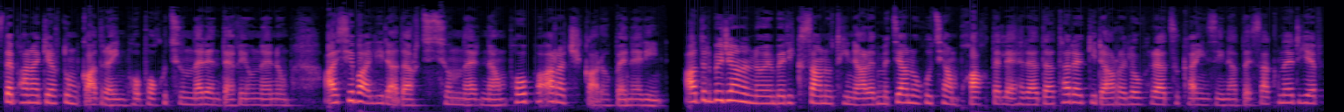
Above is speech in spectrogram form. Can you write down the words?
Ստեփանակերտում կադրային փոփոխություններ են տեղի ունենում։ Այս եւ այլ իրադարձություններն ամփոփ առաջիկա րոպեներին։ Ադրբեջանը նոյեմբերի 28-ին արևմտյան ուղությամբ խախտել է հրադադարը կիրառելով հրաձգային զինատեսակներ եւ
